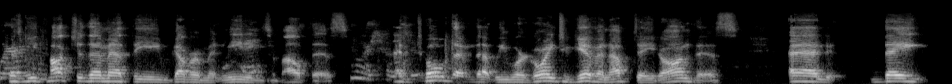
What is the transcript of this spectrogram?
because we talked to them at the government meetings about this and told them that we were going to give an update on this and they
